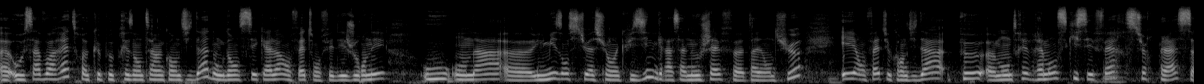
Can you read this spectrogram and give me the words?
euh, au savoir-être que peut présenter un candidat. Donc dans ces cas-là, en fait, on fait des journées où on a euh, une mise en situation en cuisine grâce à nos chefs talentueux. Et en fait, le candidat peut montrer vraiment ce qu'il sait faire sur place.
